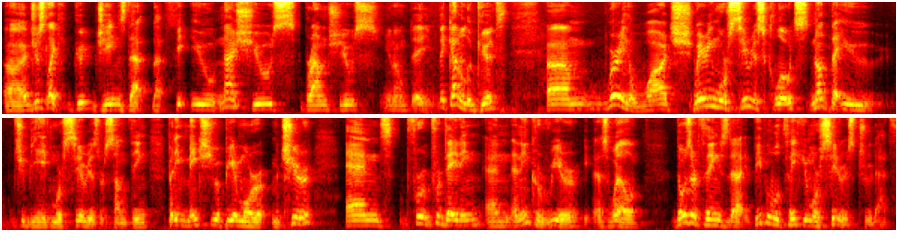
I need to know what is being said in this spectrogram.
Uh, just like good jeans that, that fit you, nice shoes, brown shoes, you know, they, they kind of look good. Um, wearing a watch, wearing more serious clothes, not that you should behave more serious or something, but it makes you appear more mature. And for, for dating and, and in career as well, those are things that people will take you more serious through that.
